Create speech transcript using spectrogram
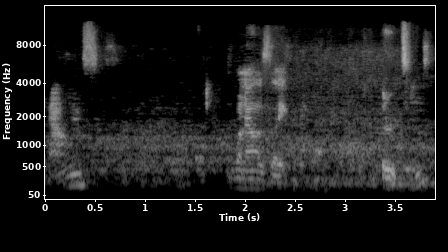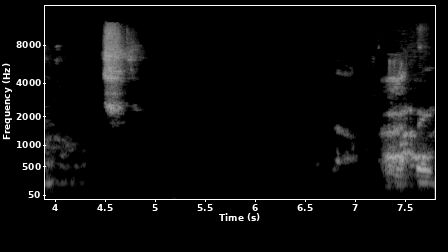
pounds when I was like 13. I think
